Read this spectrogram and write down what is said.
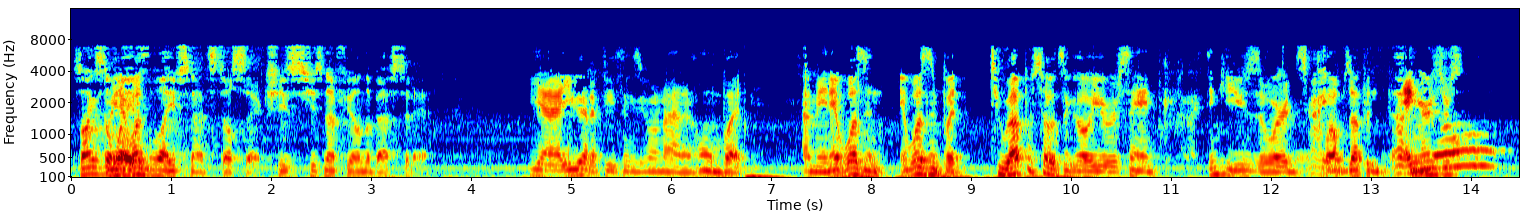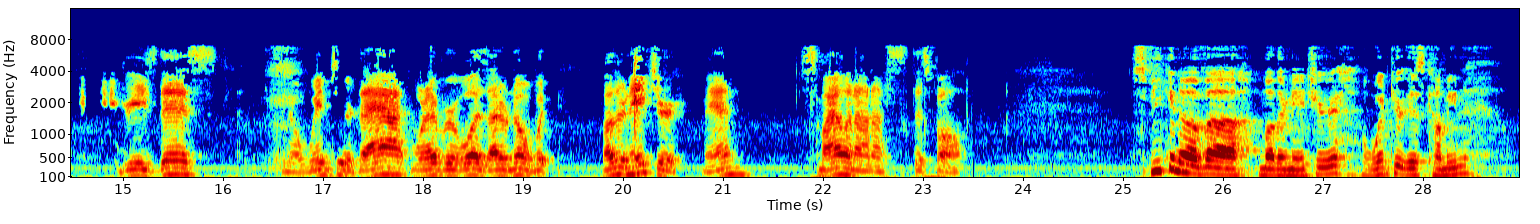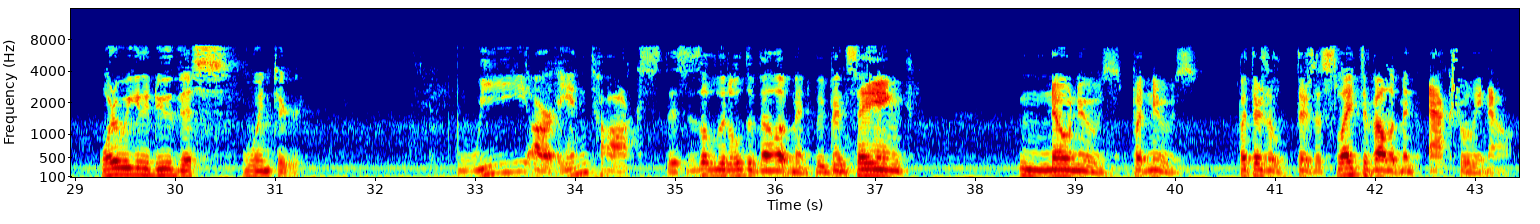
As long as the I mean, wife, wife's not still sick, she's she's not feeling the best today. Yeah, you got a few things going on at home, but I mean, it wasn't. It wasn't. But two episodes ago, you were saying. I think you used the words clubs up in hangers or know. 50 degrees. This, you know, winter that, whatever it was. I don't know, but Mother Nature, man, smiling on us this fall. Speaking of uh, Mother Nature, winter is coming. What are we going to do this winter? We are in talks. This is a little development. We've been saying no news, but news. But there's a there's a slight development actually now.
